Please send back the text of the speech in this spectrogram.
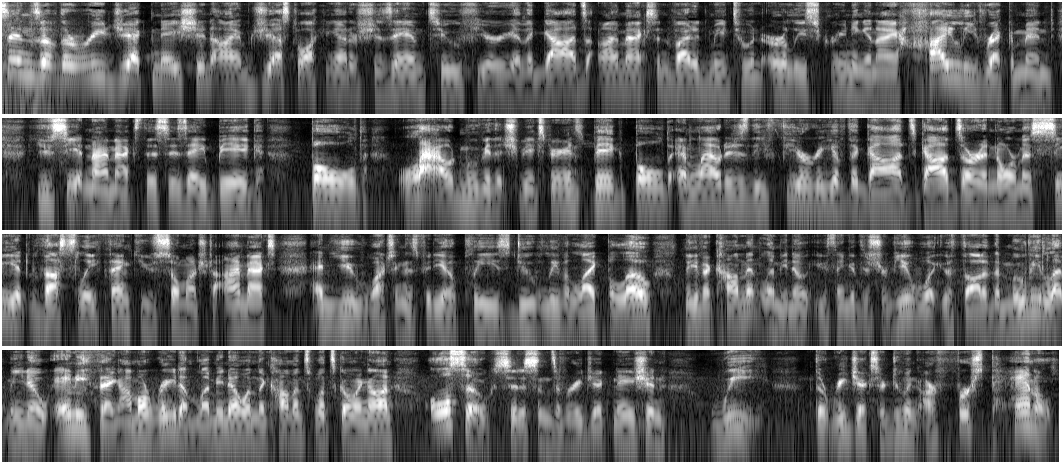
Citizens of the Reject Nation, I am just walking out of Shazam 2 Fury of the Gods. IMAX invited me to an early screening, and I highly recommend you see it in IMAX. This is a big, bold, loud movie that should be experienced big, bold, and loud. It is the Fury of the Gods. Gods are enormous. See it thusly. Thank you so much to IMAX. And you watching this video, please do leave a like below, leave a comment. Let me know what you think of this review, what you thought of the movie. Let me know anything. I'm gonna read them. Let me know in the comments what's going on. Also, Citizens of Reject Nation, we, the Rejects, are doing our first panel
